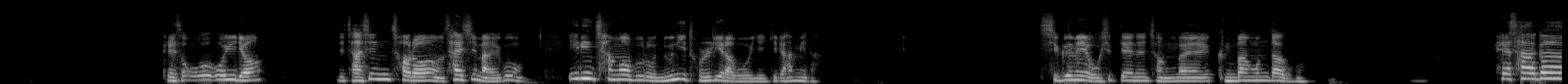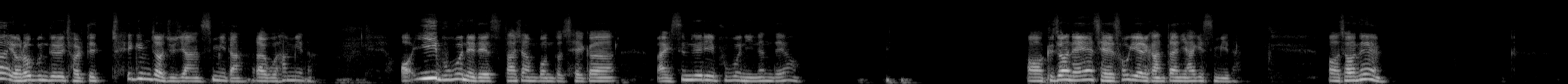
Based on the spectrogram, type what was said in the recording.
그래서 오히려 자신처럼 살지 말고 1인 창업으로 눈이 돌리라고 얘기를 합니다. 지금의 50대는 정말 금방 온다고 회사가 여러분들을 절대 책임져 주지 않습니다. 라고 합니다. 어, 이 부분에 대해서 다시 한 번 더 제가 말씀드릴 부분이 있는데요. 어, 그 전에 제 소개를 간단히 하겠습니다. 어, 저는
